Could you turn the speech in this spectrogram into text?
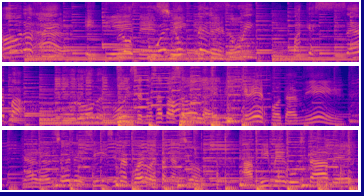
Ahora sí. Y tiene los swing, del este, ¿no? swing. Para que sepa, brother. Uy, se nos ha pasado la Elvis Crespo también. Claro, él suele, sí, sí me acuerdo de esta canción. A mí me gusta ver.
